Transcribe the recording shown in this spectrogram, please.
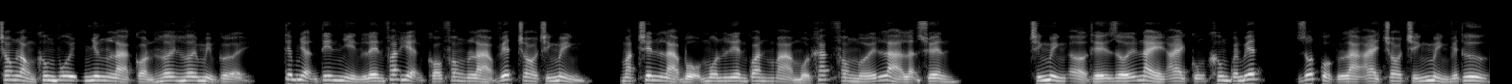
Trong lòng không vui nhưng là còn hơi hơi mỉm cười, tiếp nhận tin nhìn lên phát hiện có phong là viết cho chính mình, mặt trên là bộ môn liên quan mà một khắc phong mới là lận xuyên. Chính mình ở thế giới này ai cũng không quen biết, rốt cuộc là ai cho chính mình viết thư.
